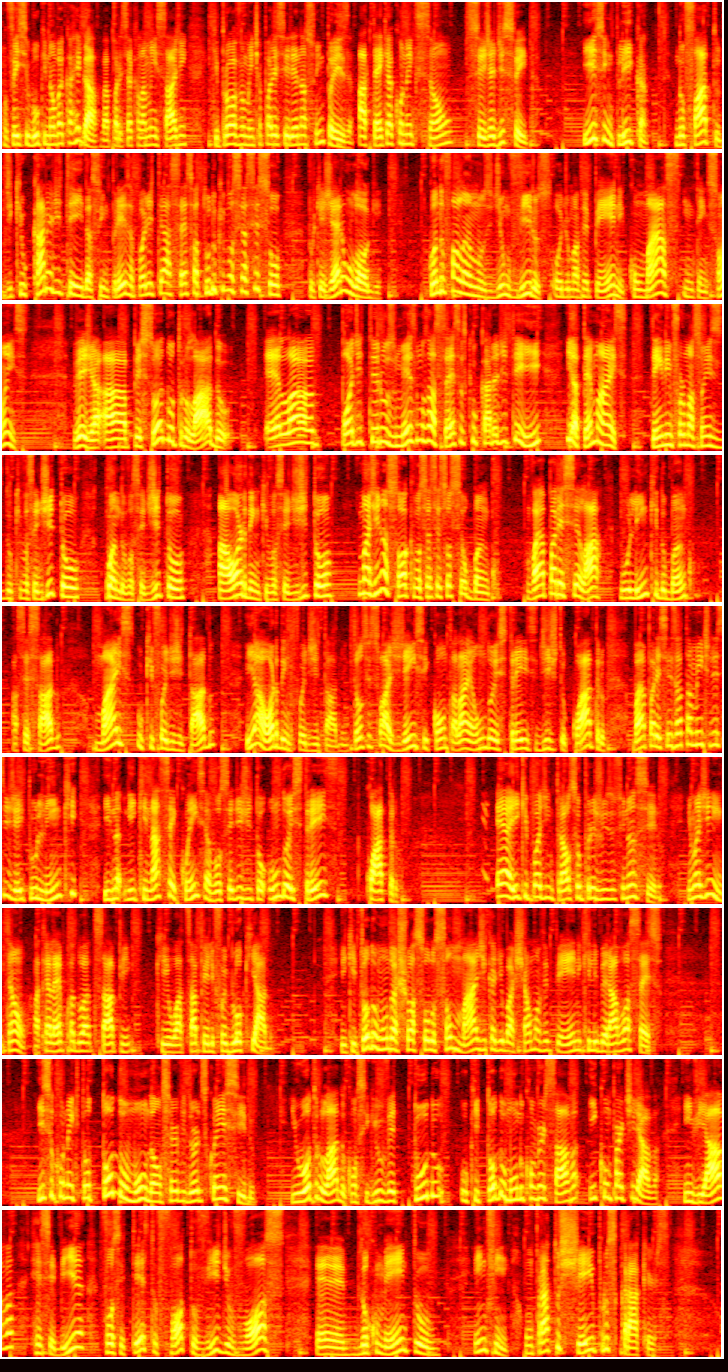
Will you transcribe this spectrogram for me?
o Facebook não vai carregar, vai aparecer aquela mensagem que provavelmente apareceria na sua empresa, até que a conexão seja desfeita. Isso implica no fato de que o cara de TI da sua empresa pode ter acesso a tudo que você acessou, porque gera um log. Quando falamos de um vírus ou de uma VPN com más intenções, Veja, a pessoa do outro lado, ela pode ter os mesmos acessos que o cara de TI e até mais, tendo informações do que você digitou, quando você digitou, a ordem que você digitou. Imagina só que você acessou seu banco. Vai aparecer lá o link do banco acessado, mais o que foi digitado e a ordem que foi digitado. Então, se sua agência e conta lá é 1, 2, 3, dígito 4, vai aparecer exatamente desse jeito o link e, e que na sequência você digitou 1, 2, 3, 4. É aí que pode entrar o seu prejuízo financeiro. Imagine então aquela época do WhatsApp que o WhatsApp ele foi bloqueado e que todo mundo achou a solução mágica de baixar uma VPN que liberava o acesso. Isso conectou todo mundo a um servidor desconhecido e o outro lado conseguiu ver tudo o que todo mundo conversava e compartilhava. Enviava, recebia, fosse texto, foto, vídeo, voz, é, documento, enfim, um prato cheio para os crackers.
